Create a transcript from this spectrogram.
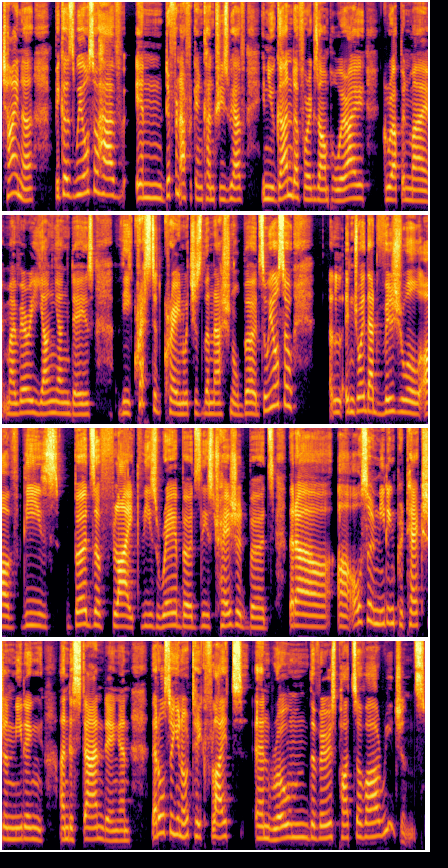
China, because we also have in different African countries, we have in Uganda, for example, where I grew up in my, my very young, young days, the crested crane, which is the national bird. So we also enjoyed that visual of these birds of flight, these rare birds, these treasured birds that are, are also needing protection, needing understanding, and that also, you know, take flight and roam the various parts of our regions.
